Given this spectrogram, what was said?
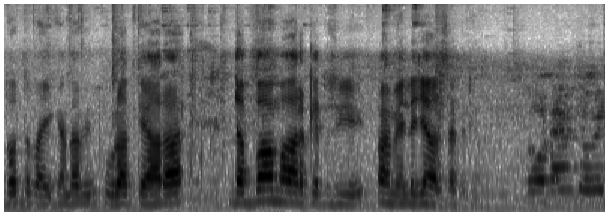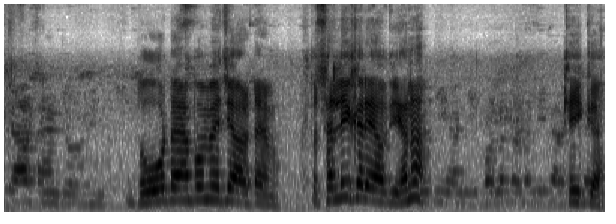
ਦੁੱਧ ਬਾਈ ਕਹਿੰਦਾ ਵੀ ਪੂਰਾ ਤਿਆਰ ਆ। ਡੱਬਾ ਮਾਰ ਕੇ ਤੁਸੀਂ ਭਾਵੇਂ ਲਿਜਾ ਸਕਦੇ ਹੋ। ਦੋ ਟਾਈਮ ਚ ਹੋਵੇ ਚਾਰ ਟਾਈਮ ਚ ਹੋਵੇ। ਦੋ ਟਾਈਮ ਭਾਵੇਂ ਚਾਰ ਟਾਈਮ। ਤਸੱਲੀ ਕਰਿਆ ਆਪਦੀ ਤਸੱਲੀ ਕਰਕੇ ਠੀਕ ਹੈ।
